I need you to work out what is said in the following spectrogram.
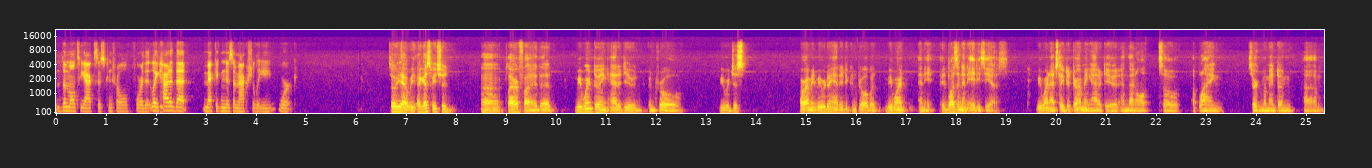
the multi-axis control for that? Like, how did that mechanism actually work? So yeah, we I guess we should uh, clarify that we weren't doing attitude control. We were just, or I mean, we were doing attitude control, but we weren't an A- it wasn't an ADCS. We weren't actually determining attitude and then also applying certain momentum um,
